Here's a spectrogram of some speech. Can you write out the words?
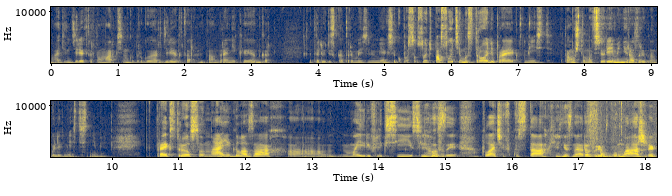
Один директор по маркетингу, другой арт-директор. Это Андроника и Эдгар. Это люди, с которыми мы ездили в Мексику. По сути, по сути, мы строили проект вместе, потому что мы все время неразрывно были вместе с ними. Проект строился на их глазах, а, мои рефлексии, слезы, плачи в кустах, я не знаю, разрыв бумажек,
